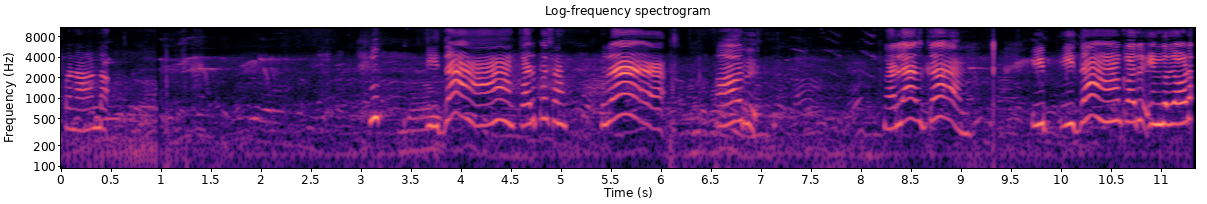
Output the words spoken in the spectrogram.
இப்ப நான் தான். இதான் கருப்பசாமி ஆறு. நல்லா இருக்கா? இப் இதான் கரு எங்களோட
